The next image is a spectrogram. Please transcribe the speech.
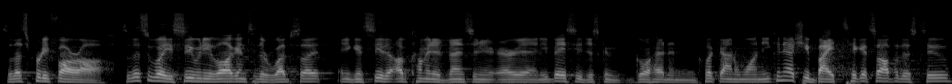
So that's pretty far off. So this is what you see when you log into their website and you can see the upcoming events in your area and you basically just can go ahead and click on one. You can actually buy tickets off of this too.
